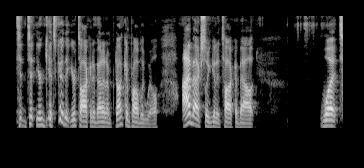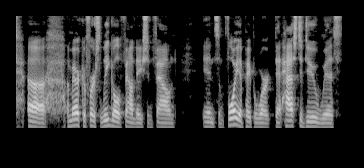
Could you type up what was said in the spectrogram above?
t t you're, it's good that you're talking about it. and Duncan probably will. I'm actually going to talk about what uh, America First Legal Foundation found in some FOIA paperwork that has to do with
